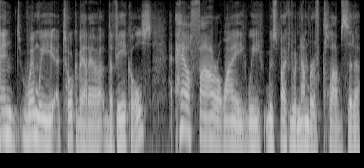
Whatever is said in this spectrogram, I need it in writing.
And when we talk about our the vehicles, how far away we we've spoken to a number of clubs that are,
